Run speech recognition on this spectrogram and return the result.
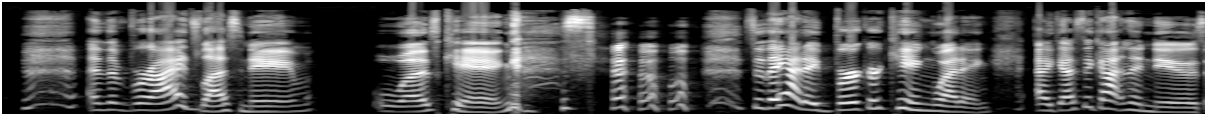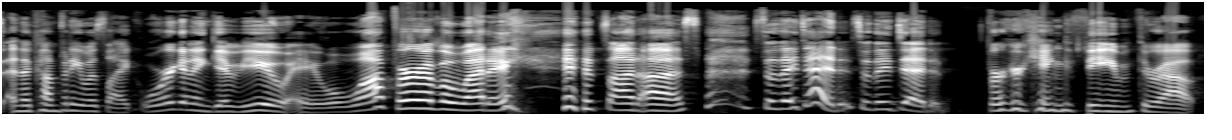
and the bride's last name was King. so, they had a Burger King wedding. I guess it got in the news and the company was like, we're going to give you a whopper of a wedding. it's on us. So they did. So they did Burger King theme throughout.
